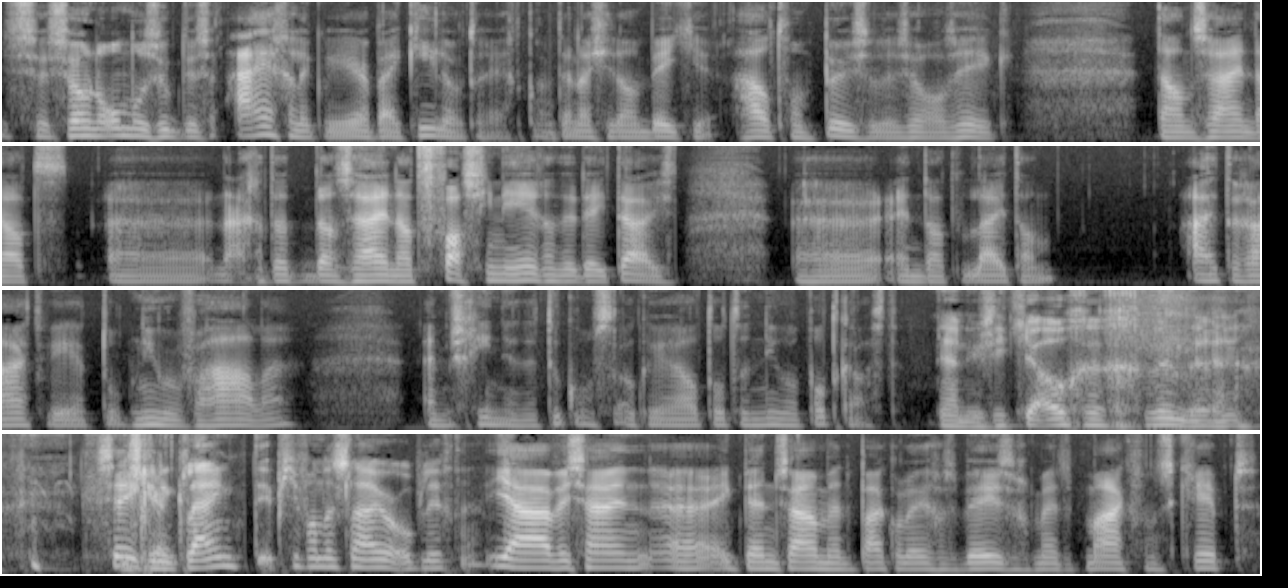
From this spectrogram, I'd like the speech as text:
zo'n onderzoek dus eigenlijk weer bij Kilo terechtkomt. En als je dan een beetje houdt van puzzelen zoals ik, dan zijn dat, uh, nou, dat, dan zijn dat fascinerende details. Uh, en dat leidt dan uiteraard weer tot nieuwe verhalen. En misschien in de toekomst ook weer wel tot een nieuwe podcast. Ja, nu zie ik je ogen glunderen. Zeker. Misschien een klein tipje van de sluier oplichten? Ja, we zijn, uh, ik ben samen met een paar collega's bezig met het maken van een script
